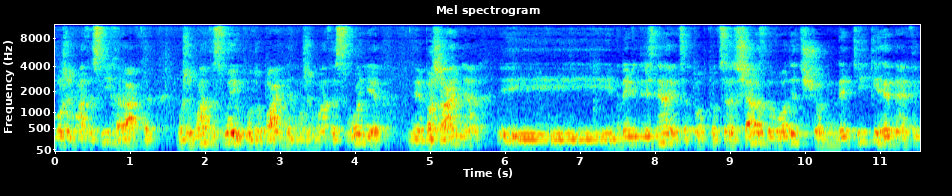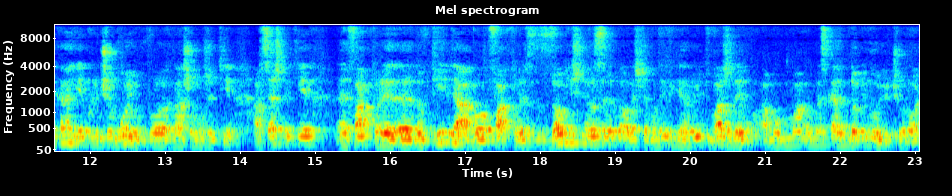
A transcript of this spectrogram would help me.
може мати свій характер, може мати свої вподобання, може мати свої е, бажання, і вони відрізняються. Тобто це ще раз доводить, що не тільки генетика є ключовою в нашому житті, а все ж таки е, фактори е, довкілля або фактори зовнішнього середовища вони відіграють важливу або ми скажемо домінуючу роль.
